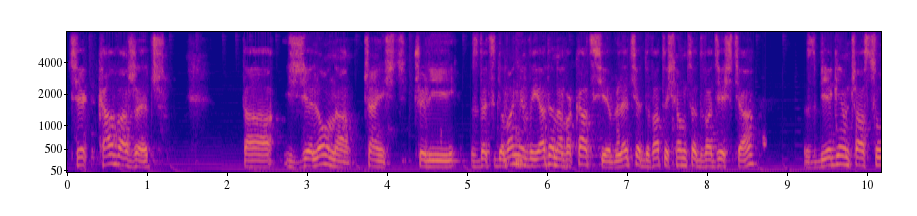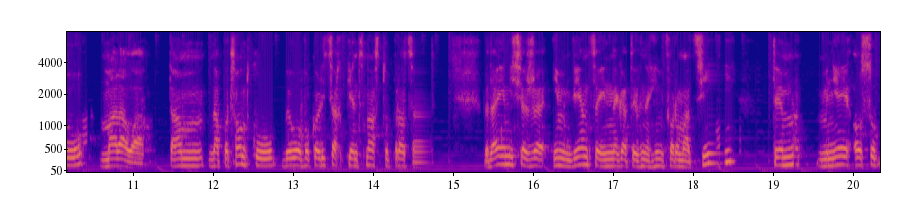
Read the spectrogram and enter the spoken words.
ciekawa rzecz, ta zielona część, czyli zdecydowanie wyjadę na wakacje w lecie 2020, z biegiem czasu malała. Tam na początku było w okolicach 15%. Wydaje mi się, że im więcej negatywnych informacji, tym mniej osób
